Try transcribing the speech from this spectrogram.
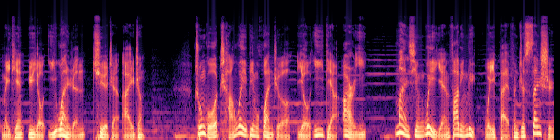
每天约有一万人确诊癌症，中国肠胃病患者有一点二亿，慢性胃炎发病率为百分之三十。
